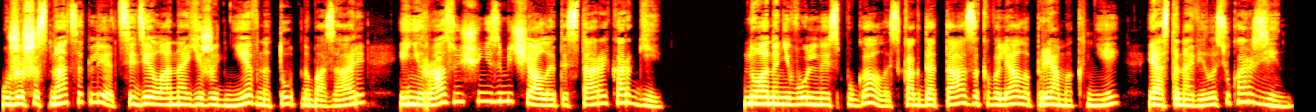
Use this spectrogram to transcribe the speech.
Уже шестнадцать лет сидела она ежедневно тут на базаре и ни разу еще не замечала этой старой корги. Но она невольно испугалась, когда та заковыляла прямо к ней и остановилась у корзин.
